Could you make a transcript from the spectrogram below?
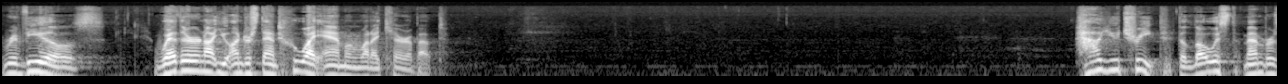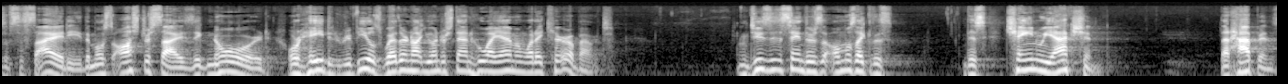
reveals whether or not you understand who I am and what I care about. How you treat the lowest members of society, the most ostracized, ignored, or hated, reveals whether or not you understand who I am and what I care about. And Jesus is saying there's almost like this, this chain reaction that happens.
